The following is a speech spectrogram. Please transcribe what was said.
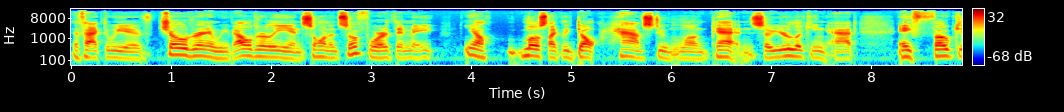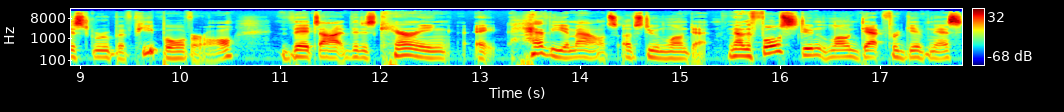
the fact that we have children and we have elderly and so on and so forth that may, you know, most likely don't have student loan debt. And so you're looking at a focused group of people overall that uh, that is carrying a heavy amounts of student loan debt. Now, the full student loan debt forgiveness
